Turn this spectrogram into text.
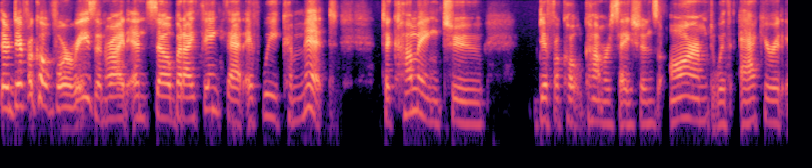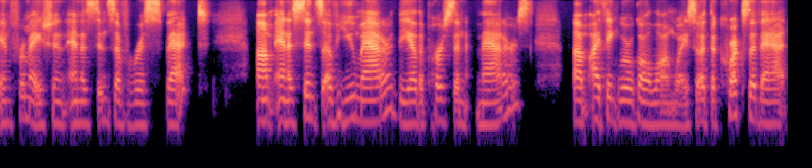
they're difficult for a reason, right? And so, but I think that if we commit to coming to difficult conversations armed with accurate information and a sense of respect um, and a sense of you matter, the other person matters, um, I think we will go a long way. So, at the crux of that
